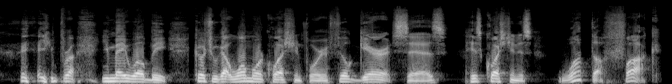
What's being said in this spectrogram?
you pro- you may well be. Coach, we got one more question for you. Phil Garrett says his question is, "What the fuck?"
